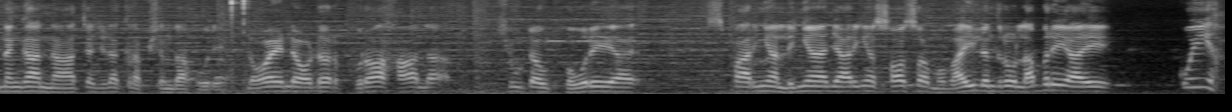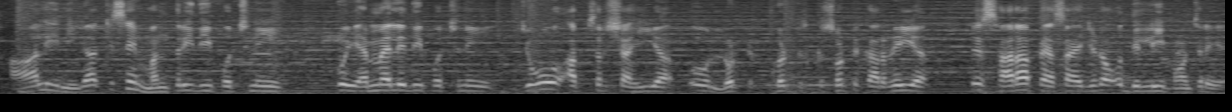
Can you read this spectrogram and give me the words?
ਨੰਗਾ ਨਾਚ ਆ ਜਿਹੜਾ ਕਰਪਸ਼ਨ ਦਾ ਹੋ ਰਿਹਾ। ਲਾਅ ਐਂਡ ਆਰਡਰ ਬੁਰਾ ਹਾਲ ਆ ਸ਼ੂਟ ਆਊਟ ਹੋ ਰਹੇ ਆ, ਸਪਾਰੀਆਂ ਲਈਆਂ ਜਾ ਰਹੀਆਂ 100 100 ਮੋਬਾਈਲ ਅੰਦਰੋਂ ਲੱਭ ਰਿਹਾ ਏ। ਕੋਈ ਹਾਲ ਹੀ ਨਹੀਂਗਾ ਕਿਸੇ ਮੰਤਰੀ ਦੀ ਪੁੱਛ ਨਹੀਂ, ਕੋਈ ਐਮਐਲਏ ਦੀ ਪੁੱਛ ਨਹੀਂ, ਜੋ ਅਫਸਰਸ਼ਾਹੀ ਆ, ਉਹ ਲੁੱਟ ਖੁੱਟ ਸੁੱਟ ਕਰ ਰਹੀ ਆ ਤੇ ਸਾਰਾ ਪੈਸਾ ਹੈ ਜਿਹੜਾ ਉਹ ਦਿੱਲੀ ਪਹੁੰਚ ਰਿਹਾ।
